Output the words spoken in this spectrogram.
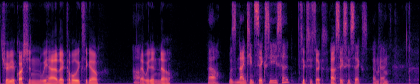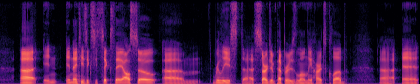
trivia question we had a couple weeks ago Oh. that we didn't know. oh, was 1960? You said? 66. Oh, 66. Okay. Uh, in in 1966, they also um, released uh, Sergeant Pepper's Lonely Hearts Club, uh, and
